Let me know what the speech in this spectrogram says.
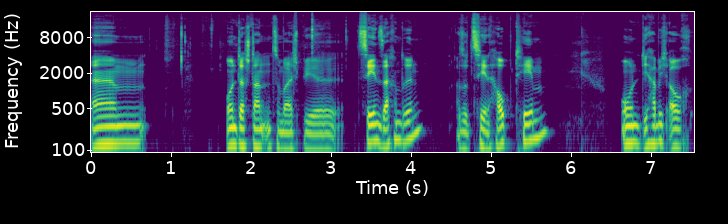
Ähm, und da standen zum Beispiel zehn Sachen drin, also zehn Hauptthemen. Und die habe ich auch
